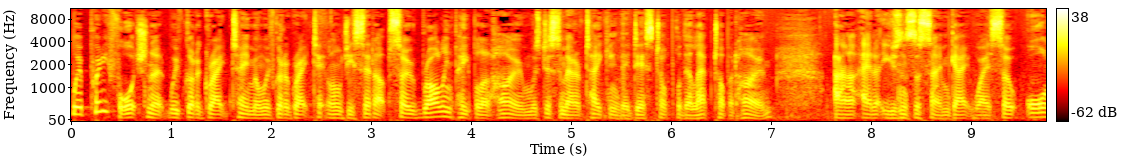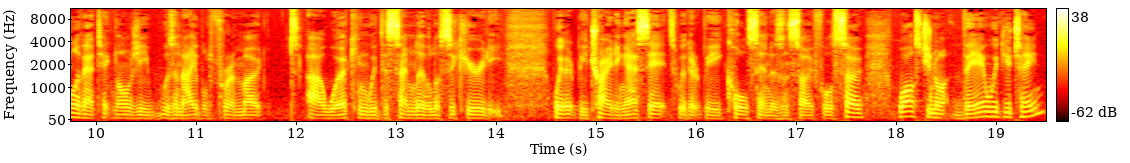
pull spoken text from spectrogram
we're pretty fortunate. We've got a great team and we've got a great technology set up. So, rolling people at home was just a matter of taking their desktop or their laptop at home uh, and it uses the same gateway. So all of our technology was enabled for remote uh, working with the same level of security, whether it be trading assets, whether it be call centres and so forth. So, whilst you're not there with your team,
